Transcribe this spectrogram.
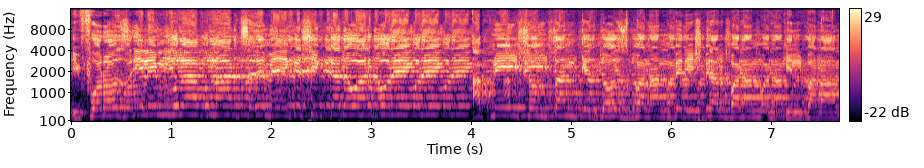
এই ফরজ ইলিমগুলো আপনার ছেলে মেয়েকে শিক্ষা সন্তানকে জজ বানান ব্যারিস্টার বানান, উকিল বানান।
